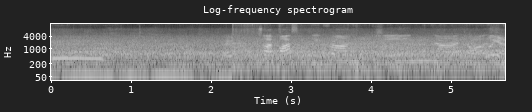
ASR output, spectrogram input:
cute. So I bought something from Jean uh, Jaws. Oh yeah.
